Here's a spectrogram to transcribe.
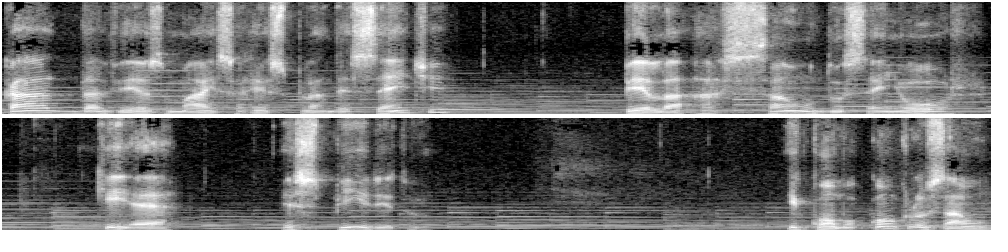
cada vez mais resplandecente pela ação do Senhor, que é Espírito. E como conclusão,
